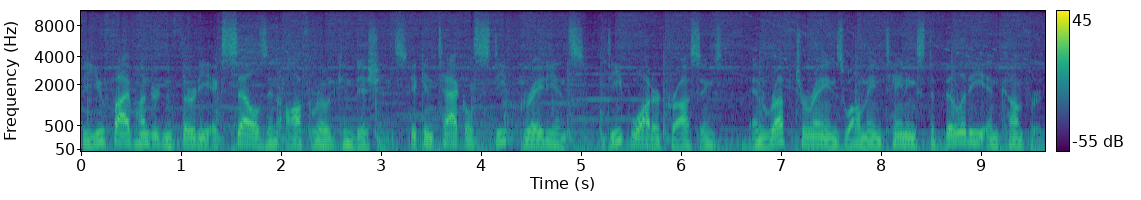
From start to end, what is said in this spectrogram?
the U530 excels in off-road conditions. It can tackle steep gradients, deep water crossings, and rough terrains while maintaining stability and comfort.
